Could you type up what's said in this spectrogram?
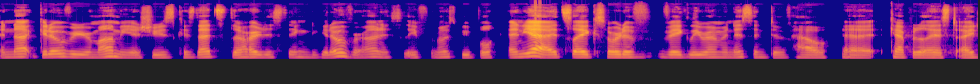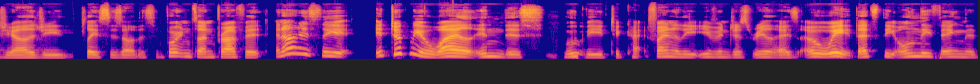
and not get over your mommy issues because that's the hardest thing to get over, honestly, for most people. And yeah, it's like sort of vaguely reminiscent of how uh, capitalist ideology places all this importance on profit. And honestly, it took me a while in this movie to finally even just realize, oh wait, that's the only thing that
